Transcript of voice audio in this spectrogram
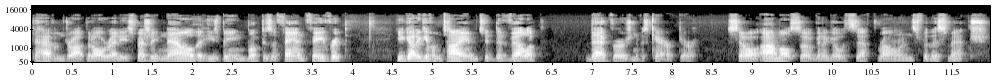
to have him drop it already, especially now that he's being booked as a fan favorite. You got to give him time to develop that version of his character. So I'm also going to go with Seth Rollins for this match.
